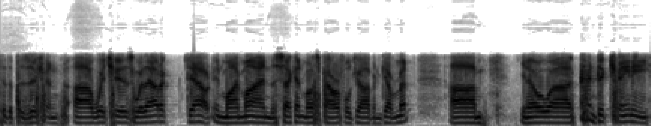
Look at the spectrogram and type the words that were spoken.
to the position, uh, which is without a doubt, in my mind, the second most powerful job in government. Um, you know, uh, Dick Cheney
